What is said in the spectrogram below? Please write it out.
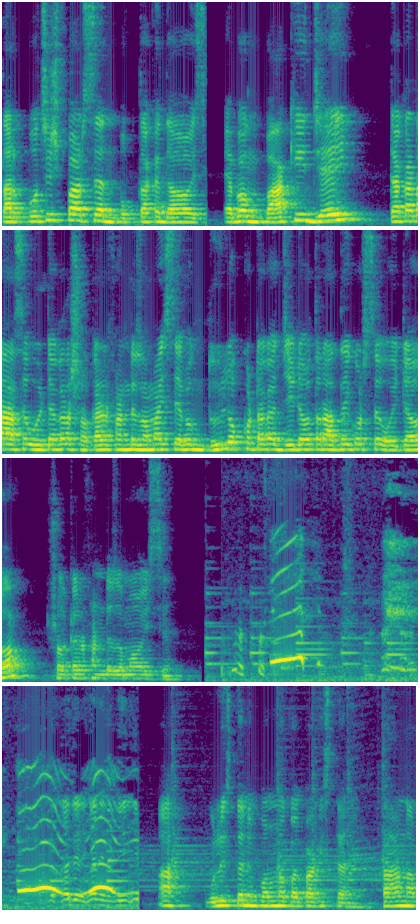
তার পঁচিশ পার্সেন্ট ভোক্তাকে দেওয়া হয়েছে। এবং বাকি যেই টাকাটা আছে, ওই টাকাটা সরকারের ফান্ডে জমাইছে এবং দুই লক্ষ টাকা যেটাও তারা আদায় করছে, ওইটাও সরকারের ফান্ডে জমা হয়েছে। আহ, গুলিস্তানি পণ্য কয় পাকিস্তানি? তাহার নাম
